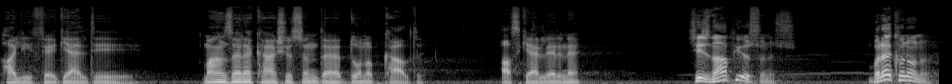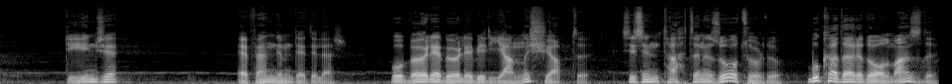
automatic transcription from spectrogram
halife geldi. Manzara karşısında donup kaldı. Askerlerine, siz ne yapıyorsunuz? Bırakın onu. Deyince, efendim dediler. Bu böyle böyle bir yanlış yaptı. Sizin tahtınıza oturdu. Bu kadarı da olmazdı.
